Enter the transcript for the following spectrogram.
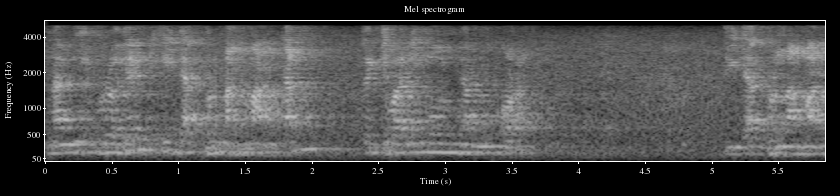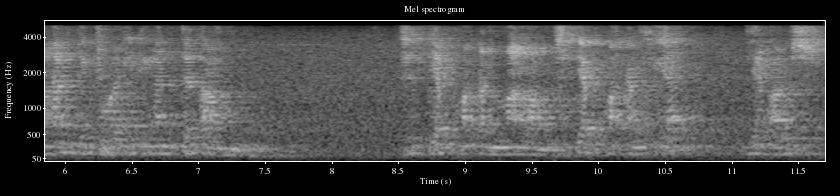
Nabi Ibrahim tidak pernah makan kecuali mengundang orang. Tidak pernah makan kecuali dengan tetamu. Setiap makan malam, setiap makan siang, dia harus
